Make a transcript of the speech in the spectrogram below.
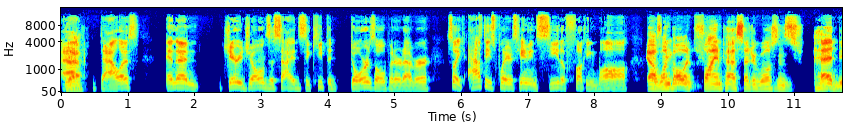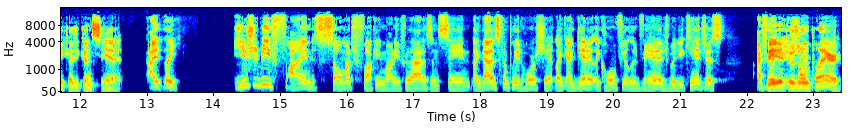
at Yeah. Dallas. And then Jerry Jones decides to keep the doors open or whatever. So like half these players can't even see the fucking ball. Yeah, It's one like- ball went flying past Cedrick Wilson's head because he couldn't see it. I like you should be fined so much fucking money for that. It's insane. Like that is complete horseshit. Like I get it, like home field advantage, but you can't just. I feel like it to his should- own player.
